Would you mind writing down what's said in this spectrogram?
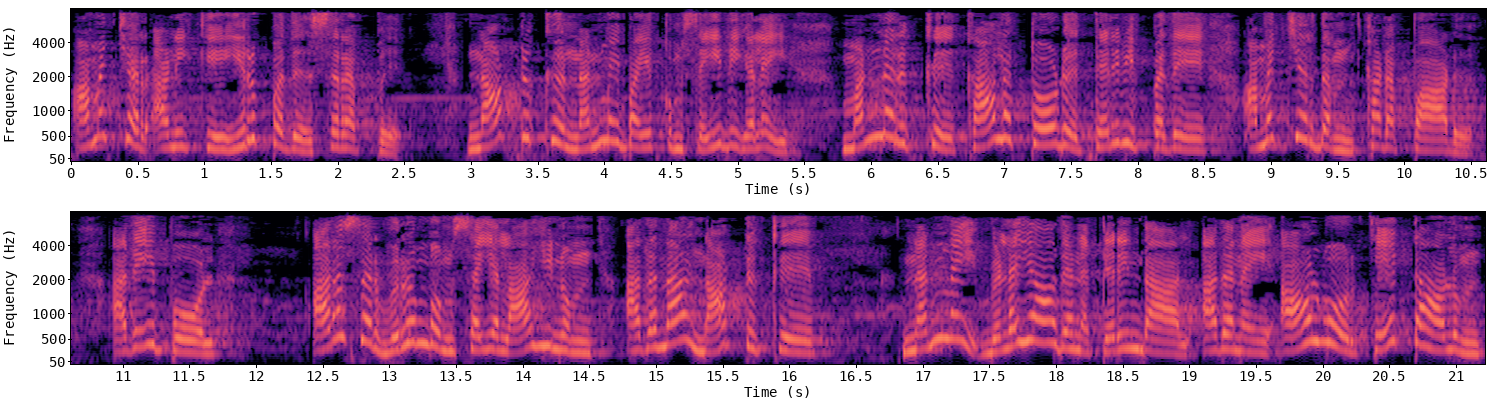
அமைச்சர் அணிக்கு இருப்பது சிறப்பு. நாட்டுக்கு நன்மை பயக்கும் செய்திகளை மன்னருக்கு காலத்தோடு தெரிவிப்பது அமைச்சர்தம் கடப்பாடு. அதேபோல் அரசர் விரும்பும் செயலாயினும் அதனால் நாட்டுக்கு நன்மை விளையாதென தெரிந்தால் அதனை ஆள்வோர் கேட்டாலும்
